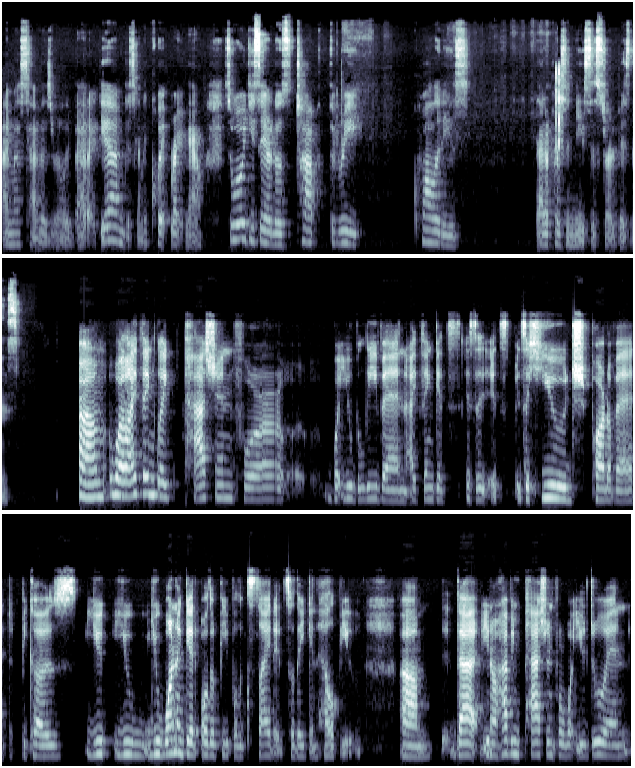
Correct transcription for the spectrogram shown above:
I must have this really bad idea. I'm just going to quit right now. So, what would you say are those top three qualities that a person needs to start a business? Um, well, I think like passion for what you believe in. I think it's it's a it's it's a huge part of it because you you you want to get other people excited so they can help you. Um, that you know having passion for what you're doing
